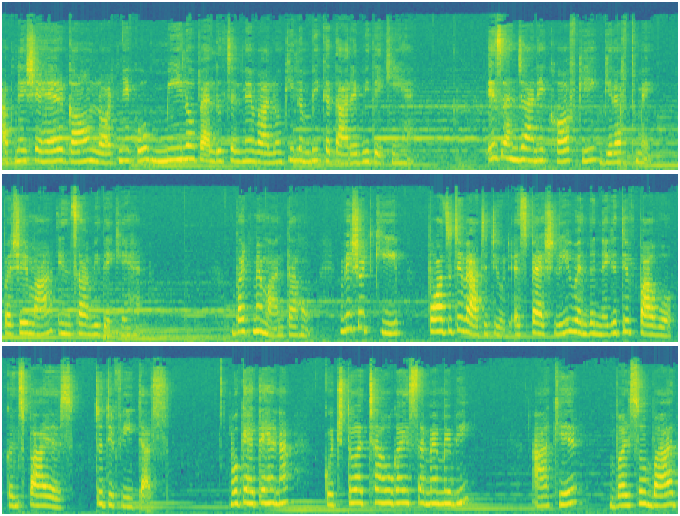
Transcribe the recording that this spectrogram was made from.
अपने शहर गाँव लौटने को मीलों पैदल चलने वालों की लंबी कतारें भी देखी हैं। इस अनजाने खौफ की गिरफ्त में पशेमा इंसान भी देखे हैं। बट मैं मानता हूँ we should keep positive attitude specially when the negative power conspires to defeat us वो कहते हैं ना, कुछ तो अच्छा होगा इस समय में भी। आखिर, बरसों बाद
